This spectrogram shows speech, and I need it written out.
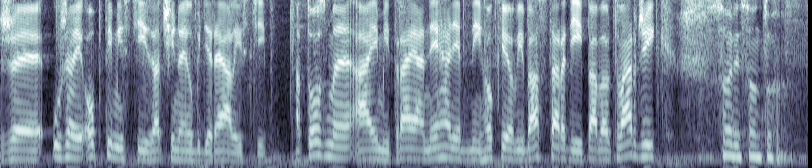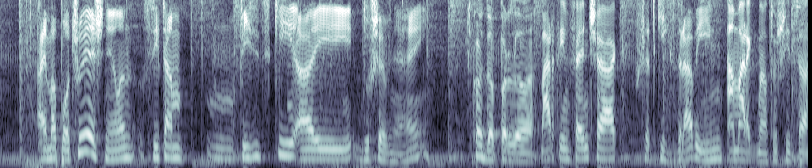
že už aj optimisti začínajú byť realisti. A to sme aj my traja nehanební hokejoví bastardi, Pavel Tvarčík, Sorry, som tu. Aj ma počuješ? Nielen si tam mm, fyzicky, aj duševne, hej? Choď do prdele. Martin Fenčák Všetkých zdravím. a Marek Matušica.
